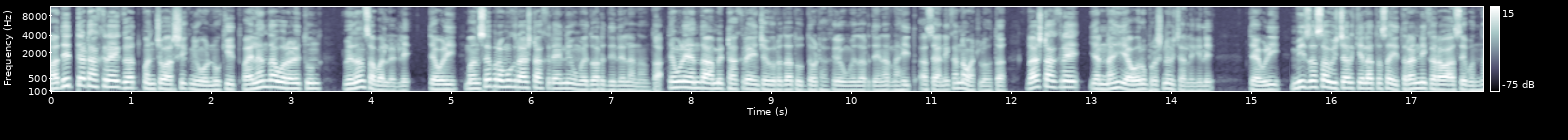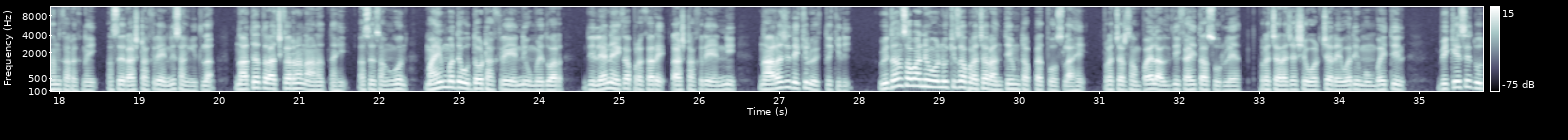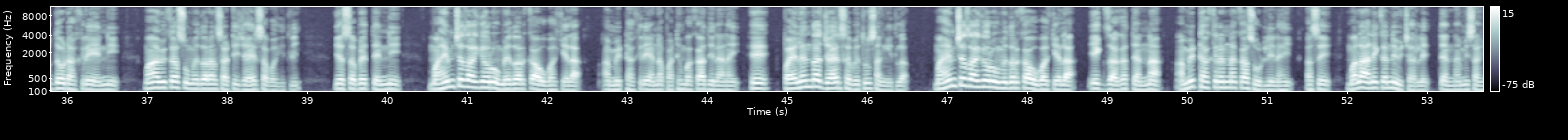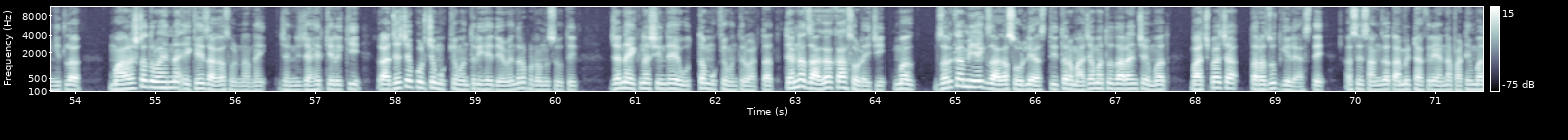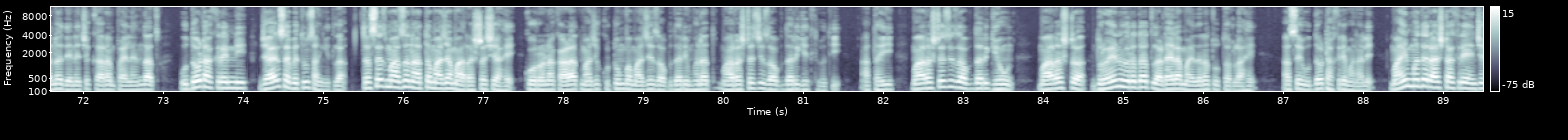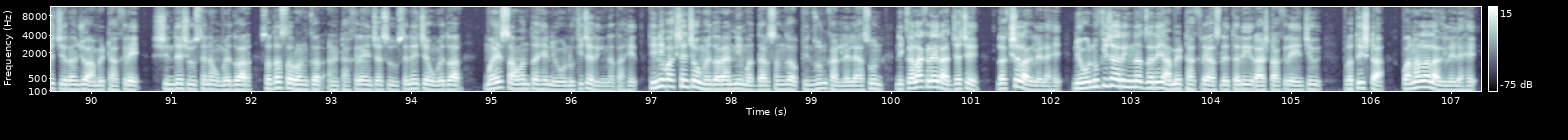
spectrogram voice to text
आदित्य ठाकरे गत पंचवार्षिक निवडणुकीत पहिल्यांदा वरळीतून विधानसभा लढले. त्यावेळी मनसे प्रमुख राज ठाकरे यांनी उमेदवार दिलेला नव्हता. त्यामुळे यंदा अमित ठाकरे यांच्या विरोधात उद्धव ठाकरे उमेदवार देणार नाहीत असे अनेकांना वाटलं होतं. राज ठाकरे यांनाही यावरून प्रश्न विचारले गेले. त्यावेळी मी जसा विचार केला तसा इतरांनी करावा असे बंधनकारक नाही असे राज ठाकरे यांनी सांगितलं. नात्यात राजकारण आणत नाही असे सांगून माहीममध्ये उद्धव ठाकरे यांनी उमेदवार दिल्याने एका प्रकारे राज ठाकरे यांनी नाराजी देखील व्यक्त केली. विधानसभा निवडणुकीचा प्रचार अंतिम टप्प्यात पोहोचला आहे. प्रचार संपायला अगदी काही तास उरले आहेत. प्रचाराच्या शेवटच्या रविवारी मुंबईतील बिकेसीत उद्धव ठाकरे यांनी महाविकास उमेदवारांसाठी जाहीर सभा घेतली. या सभेत त्यांनी माहीमच्या जागेवर उमेदवार का उभा केला? अमित ठाकरे यांना पाठिंबा का दिला नाही? हे पहिल्यांदा जाहीर सभेतून सांगितलं. माहीमच्या जागेवर उमेदवार का उभा केला? एक जागा त्यांना अमित ठाकरेंना का सोडली नाही? असे मला अनेकांनी विचारले. त्यांना मी सांगितलं महाराष्ट्रद्रोह्यांना एकही जागा सोडणार नाही. ज्यांनी जाहीर केले की राज्याचे पुढचे मुख्यमंत्री हे देवेंद्र फडणवीस होतील. ज्यांना एकनाथ शिंदे हे उत्तम मुख्यमंत्री वाटतात. त्यांना जागा का सोडायची? मग जर का मी एक जागा सोडली असती तर माझ्या मतदारांचे मत भाजपाच्या तराजूत गेले असते असे सांगत अमित ठाकरे यांना पाठिंबा न देण्याचे कारण पहिल्यांदाच उद्धव ठाकरेंनी जाहीर सभेतून सांगितलं. तसेच माझं नातं माझ्या महाराष्ट्राशी आहे. कोरोना काळात माझे कुटुंब माझी जबाबदारी म्हणत महाराष्ट्राची जबाबदारी घेतली होती. आताही महाराष्ट्राची जबाबदारी घेऊन महाराष्ट्र द्रोह्यांविरोधात लढायला मैदानात उतरला आहे असे उद्धव ठाकरे म्हणाले. माहीममध्ये राज ठाकरे यांचे चिरंजीव अमित ठाकरे शिंदे शिवसेना उमेदवार सदा सरवणकर आणि ठाकरे यांच्या शिवसेनेचे उमेदवार महेश सावंत हे निवडणुकीच्या रिंगणात आहेत. तिन्ही पक्षांच्या उमेदवारांनी मतदारसंघ पिंजून काढलेले असून निकालाकडे राज्याचे लक्ष लागलेले आहे. निवडणुकीच्या रिंगणात जरी अमित ठाकरे असले तरी राज ठाकरे यांची प्रतिष्ठा पणाला लागलेली आहे.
